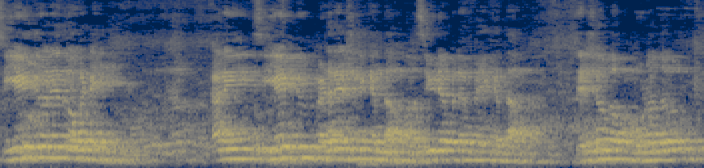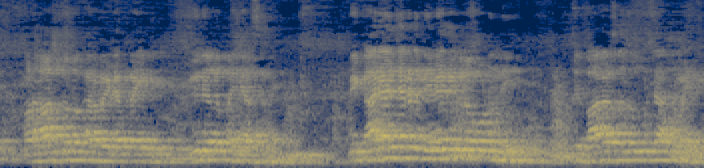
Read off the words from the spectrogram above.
సిఐటి అనేది ఒకటే కానీ సిఐటి ఫెడరేషన్ కింద మన సిడబ్ల్యూఎంఐ కింద దేశంలో ఒక మూడు వందలు మన రాష్ట్రంలో ఒక అరవై డెబ్బై యూనియన్లు పనిచేస్తున్నాయి. మీ కార్యాచరణ నివేదికలో కూడా ఉంది. మీరు బాగా చదువుకుంటే అర్థమైంది.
